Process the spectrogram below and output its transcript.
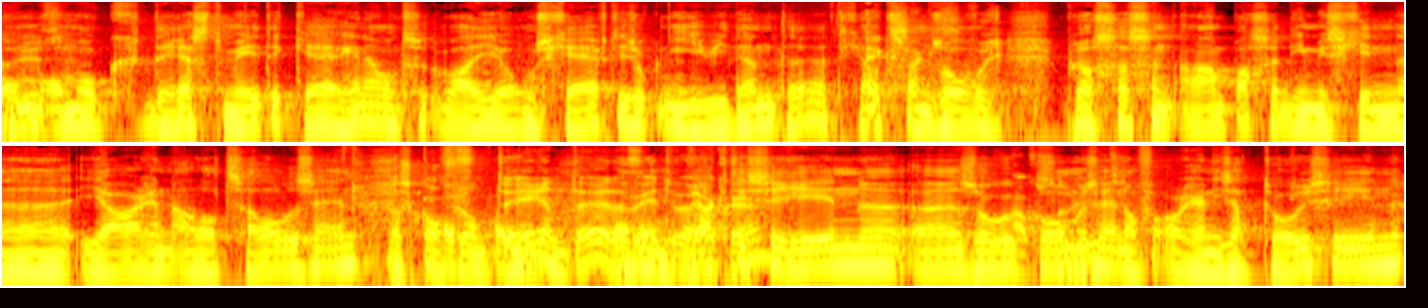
om, om ook de rest mee te krijgen. Hè? Want wat je omschrijft is ook niet evident. Hè? Het gaat exact. soms over processen aanpassen die misschien uh, jaren al hetzelfde zijn. Dat is confronterend, hè? dat weten we praktische redenen zo gekomen Absoluut. zijn of organisatorische redenen.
